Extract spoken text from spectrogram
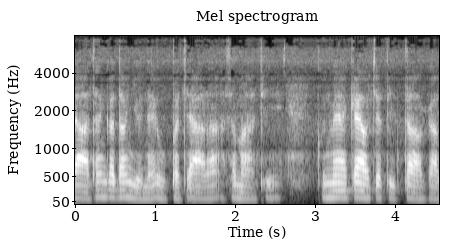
ดาท่านก็ต้องอยู่ในอุปจาระสมาธิ คุณแม่แก้วจะติดต่อกับ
